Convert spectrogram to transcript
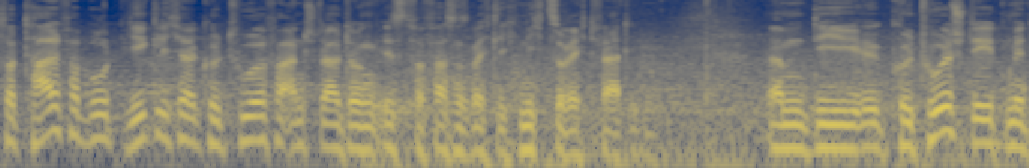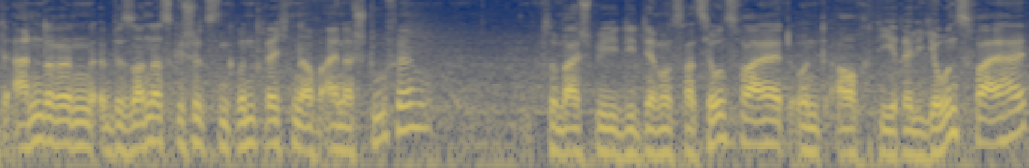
Totalverbot jeglicher Kulturveranstaltung ist verfassungsrechtlich nicht zu rechtfertigen. Ähm, die Kultur steht mit anderen besonders geschützten Grundrechten auf einer Stufe, zum Beispiel die Demonstrationsfreiheit und auch die Religionsfreiheit.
